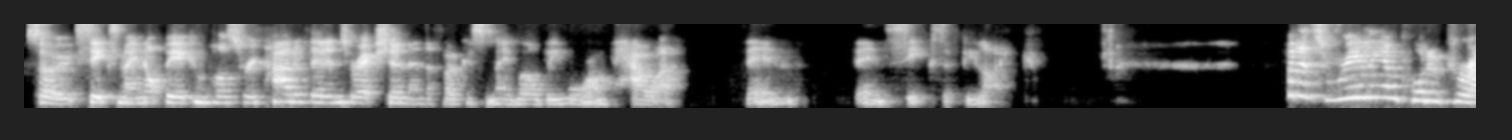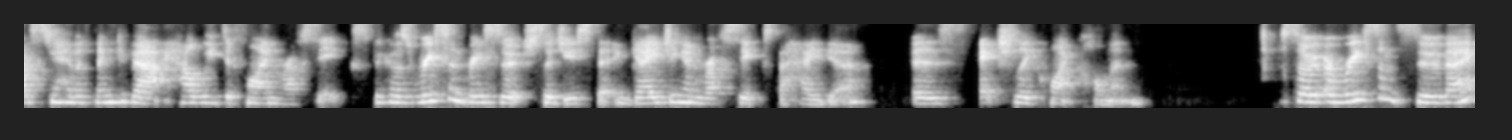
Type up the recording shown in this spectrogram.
So sex may not be a compulsory part of that interaction and the focus may well be more on power than, than sex, if you like. But it's really important for us to have a think about how we define rough sex because recent research suggests that engaging in rough sex behaviour is actually quite common. So a recent survey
